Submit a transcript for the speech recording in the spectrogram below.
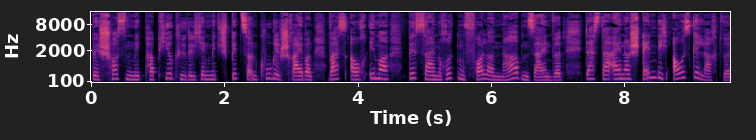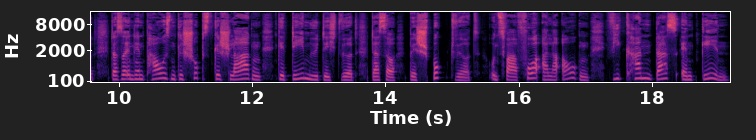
beschossen mit Papierkügelchen, mit Spitzer und Kugelschreibern, was auch immer, bis sein Rücken voller Narben sein wird, dass da einer ständig ausgelacht wird, dass er in den Pausen geschubst, geschlagen, gedemütigt wird, dass er bespuckt wird, und zwar vor aller Augen. Wie kann das entgehen?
